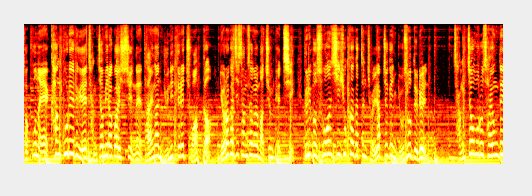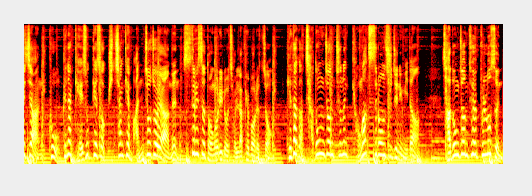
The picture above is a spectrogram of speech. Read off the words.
덕분에 칸코레류의 장점이라고 할 수 있는 다양한 유닛들의 조합과 여러가지 상성을 맞춘 배치 그리고 소환시 효과 같은 전략적인 요소들을 장점으로 사용되지 않고 그냥 계속해서 귀찮게 만져줘야 하는 스트레스 덩어리로 전락해버렸죠. 게다가 자동 전투는 경악스러운 수준입니다. 자동 전투의 플롯은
